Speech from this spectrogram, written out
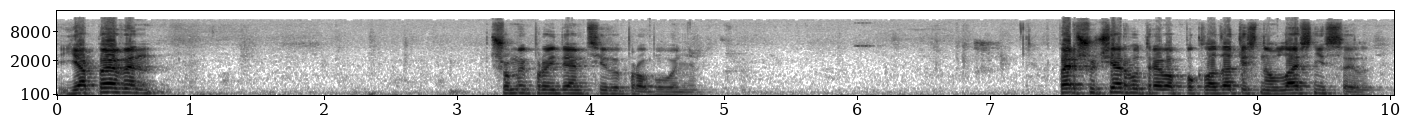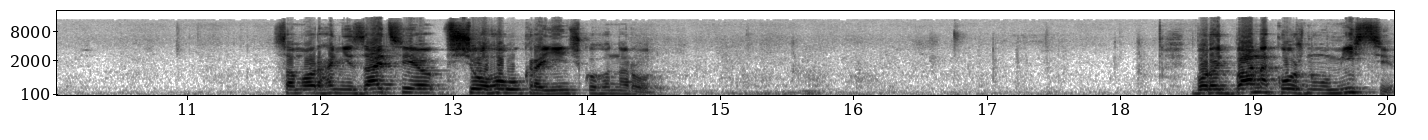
Я певен, що ми пройдемо ці випробування. В першу чергу треба покладатись на власні сили. Самоорганізація всього українського народу. Боротьба на кожному місці,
